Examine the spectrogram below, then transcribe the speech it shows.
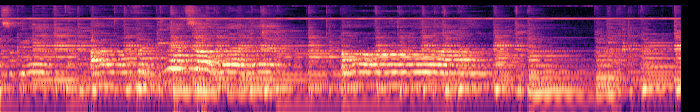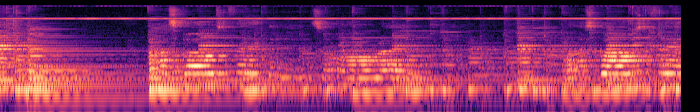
it's okay. I don't think it's alright. Oh. I supposed to think that it's alright. Am I supposed to think?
